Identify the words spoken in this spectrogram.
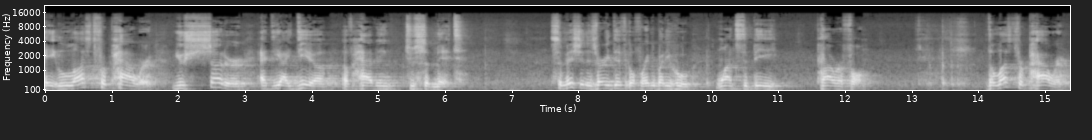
a, a lust for power, you shudder at the idea of having to submit. Submission is very difficult for anybody who wants to be powerful. The lust for power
